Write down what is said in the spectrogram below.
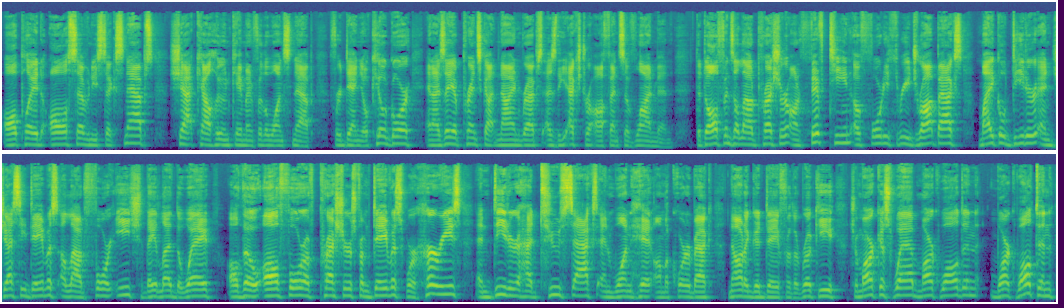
all played all 76 snaps. Shaq Calhoun came in for the one snap for Daniel Kilgore, and Isaiah Prince got nine reps as the extra offensive lineman. The Dolphins allowed pressure on 15 of 43 dropbacks. Michael Deiter and Jesse Davis allowed four each. They led the way. Although all four of pressures from Davis were hurries, and Deiter had two sacks and one hit on the quarterback. Not a good day for the rookie. J'Marcus Webb, Mark Walden, Mark Walton,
